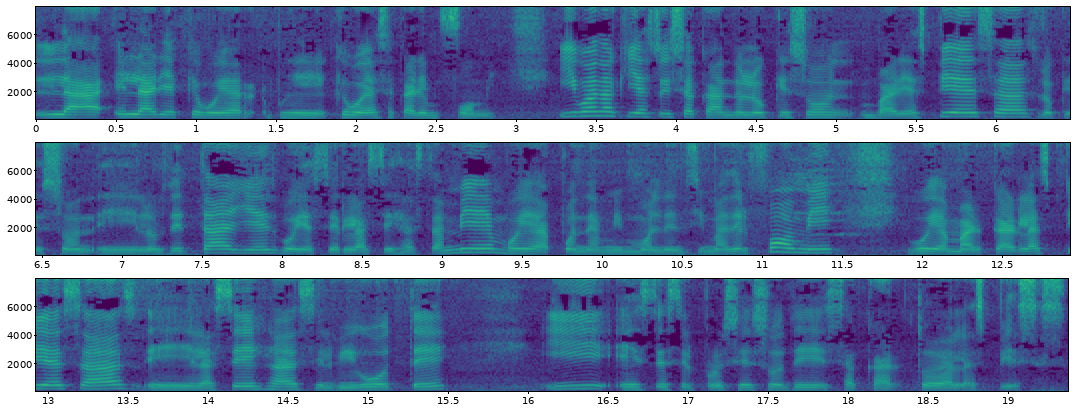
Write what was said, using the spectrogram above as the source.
la, el área que voy, a, eh, que voy a sacar en foamy. Y bueno, aquí ya estoy sacando lo que son varias piezas, lo que son eh, los detalles. Voy a hacer las cejas también. Voy a poner mi molde encima del foamy. Voy a marcar las piezas, eh, las cejas, el bigote. Y este es el proceso de sacar todas las piezas.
